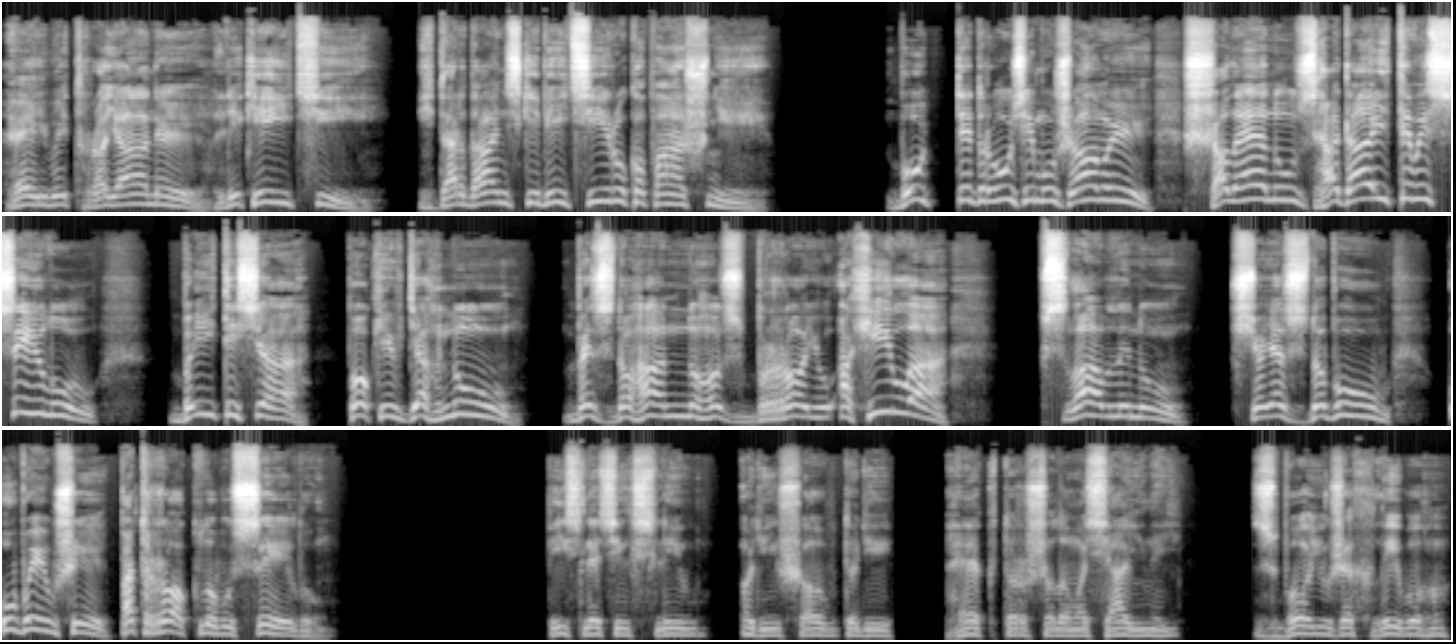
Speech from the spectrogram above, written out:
Гей ви, трояни, лікійці і дарданські бійці рукопашні. Будьте, друзі, мужами, шалену, згадайте ви силу, бийтеся, поки вдягну бездоганного зброю Ахіла, вславлену, що я здобув, убивши Патроклову силу. Після цих слів одійшов тоді Гектор шоломосяйний, з бою жахливого,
